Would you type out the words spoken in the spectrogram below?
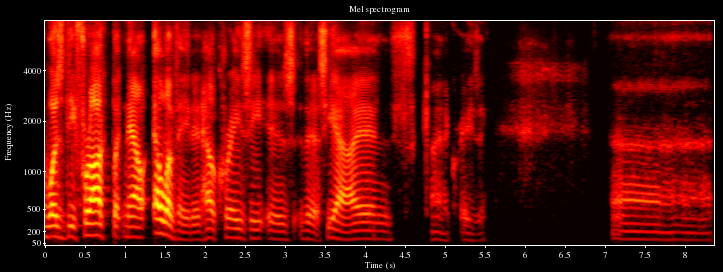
was defrocked, but now elevated. How crazy is this? Yeah, it's kind of crazy. Uh,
